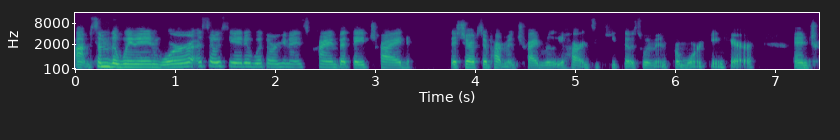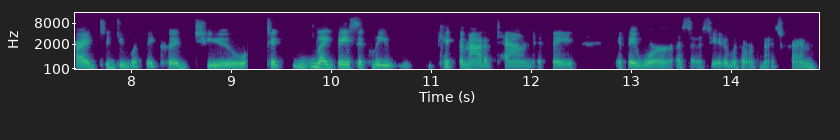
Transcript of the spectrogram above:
Um, some of the women were associated with organized crime, but they tried, the sheriff's department tried really hard to keep those women from working here and tried to do what they could to to like basically kick them out of town if they if they were associated with organized crime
